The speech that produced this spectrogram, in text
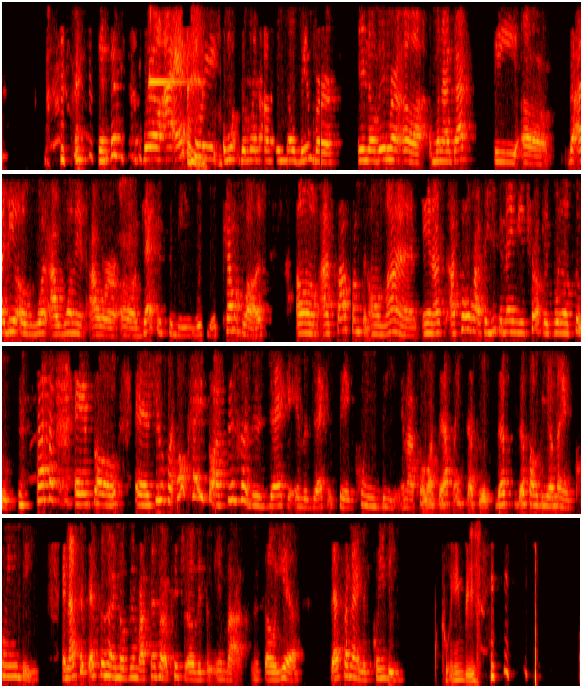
well, I actually the when uh, in November in November uh when I got the uh the idea of what I wanted our uh jackets to be, which was camouflage, um, I saw something online and I, I told her, I said, you can name your truck as well too. and so, and she was like, okay. So I sent her this jacket and the jacket said Queen Bee. And I told her, I said, I think that's, what, that's, that's ought to be your name, Queen Bee. And I sent that to her in November. I sent her a picture of it through inbox. And so, yeah, that's her name is Queen Bee. Queen Bee.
